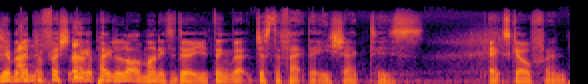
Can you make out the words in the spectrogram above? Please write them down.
Yeah, but And- they're professional. they get paid a lot of money to do it. You'd think that just the fact that he shagged his ex-girlfriend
